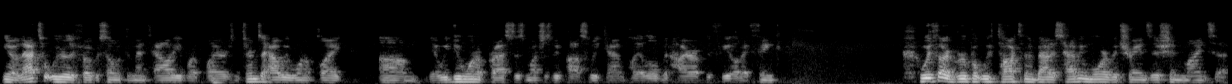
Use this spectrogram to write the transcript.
you know, that's what we really focus on with the mentality of our players in terms of how we want to play. Um, yeah, we do want to press as much as we possibly can, play a little bit higher up the field. I think with our group, what we've talked to them about is having more of a transition mindset.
